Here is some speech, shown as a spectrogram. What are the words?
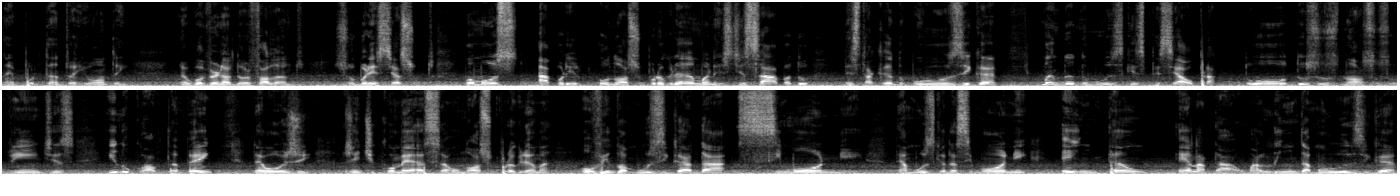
Né? Portanto, aí ontem né, o governador falando sobre esse assunto. Vamos abrir o nosso programa neste sábado, destacando música, mandando música especial para todos os nossos ouvintes e no qual também, né, hoje a gente começa o nosso programa ouvindo a música da Simone, né, a música da Simone, Então é Natal, uma linda música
